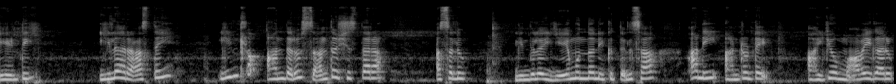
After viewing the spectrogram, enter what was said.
ఏంటి? ఇలా రాస్తే ఇంట్లో అందరూ సంతోషిస్తారా? అసలు ఇందులో ఏముందో నీకు తెలుసా? అని అంటుంటే అయ్యో మావయ్య గారు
